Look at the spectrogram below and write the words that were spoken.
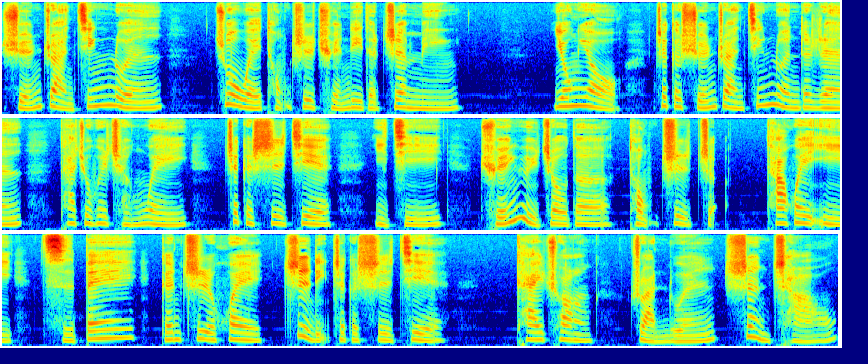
旋转金轮，作为统治权力的证明。拥有这个旋转金轮的人，他就会成为这个世界以及全宇宙的统治者。他会以慈悲跟智慧治理这个世界，开创转轮圣朝。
